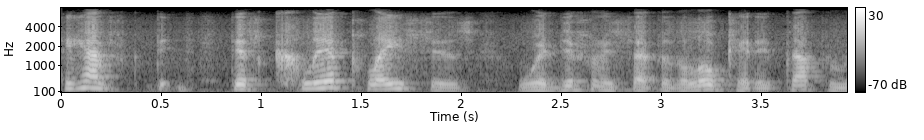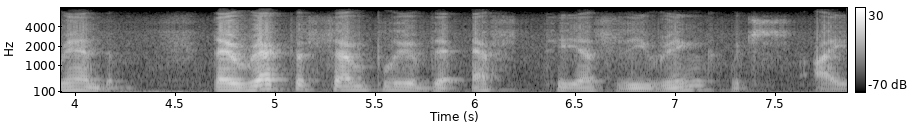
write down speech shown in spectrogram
They have, there's clear places where different receptors are located. It's not random. Direct assembly of the FTSZ ring, which I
